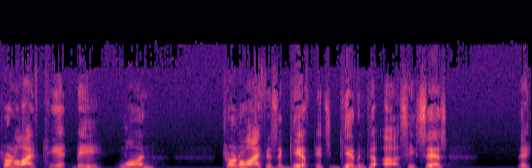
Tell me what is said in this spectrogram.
eternal life can't be won. Eternal life is a gift, it's given to us. He says that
